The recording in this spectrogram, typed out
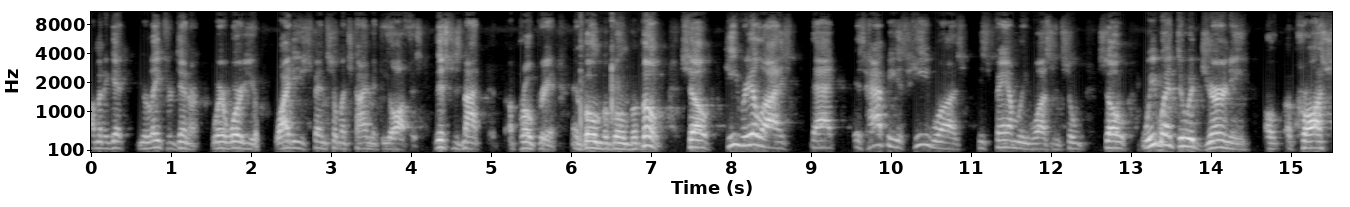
I'm going to get, you're late for dinner. Where were you? Why do you spend so much time at the office? This is not appropriate. And boom, boom, boom, boom, boom. So he realized that as happy as he was, his family wasn't. So, so we went through a journey across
